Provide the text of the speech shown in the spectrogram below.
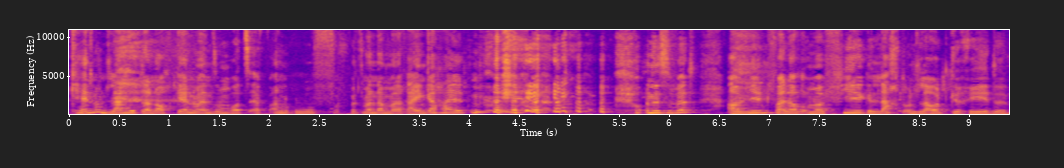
kennen und landet dann auch gerne mal in so einem WhatsApp-Anruf, wird man da mal reingehalten. Und es wird auf jeden Fall auch immer viel gelacht und laut geredet.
